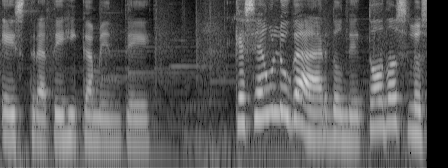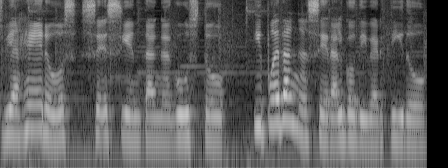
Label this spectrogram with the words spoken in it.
estratégicamente. Que sea un lugar donde todos los viajeros se sientan a gusto y puedan hacer algo divertido.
